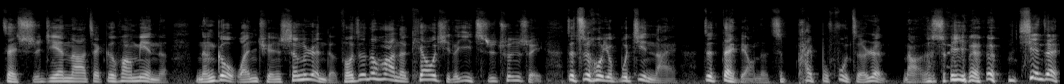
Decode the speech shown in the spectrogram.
在时间呐，在各方面呢，能够完全胜任的，否则的话呢，挑起了一池春水，这之后又不进来，这代表呢是太不负责任。那所以呢，现在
